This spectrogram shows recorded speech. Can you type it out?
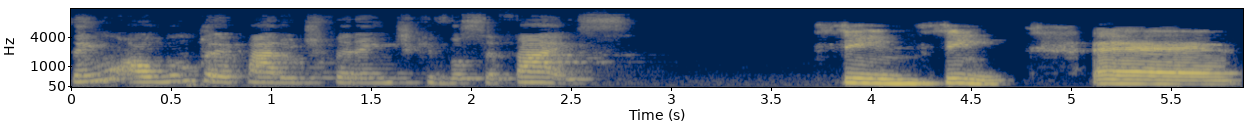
tem algum preparo diferente que você faz? Sim, sim. É,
